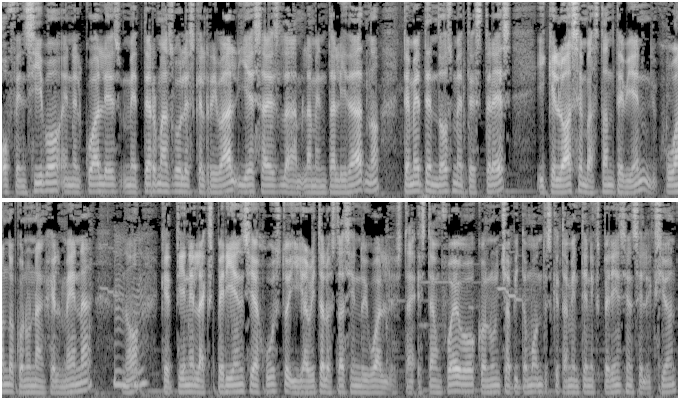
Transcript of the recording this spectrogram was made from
ofensivo en el cual es meter más goles que el rival y esa es la, la mentalidad, ¿no? Te meten dos, metes tres y que lo hacen bastante bien jugando con un Ángel Mena, ¿no? Que tiene la experiencia justo y ahorita lo está haciendo igual, está, está en fuego con un Chapito Montes que también tiene experiencia en selección.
